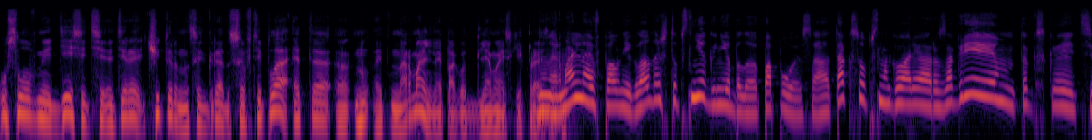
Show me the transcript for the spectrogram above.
условные 10-14 градусов тепла это, э, ну, это нормальная погода для майских ну, праздников? Ну, нормальная вполне. Главное, чтобы снега не было по поясу. А так, собственно говоря, разогреем, так сказать,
